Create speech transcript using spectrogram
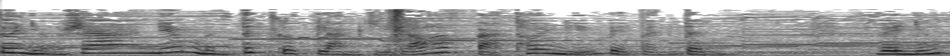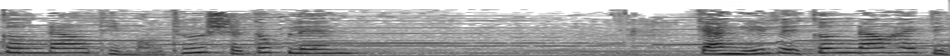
Tôi nhận ra nếu mình tích cực làm gì đó và thôi nghĩ về bệnh tình, về những cơn đau thì mọi thứ sẽ tốt lên. Càng nghĩ về cơn đau hay tìm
